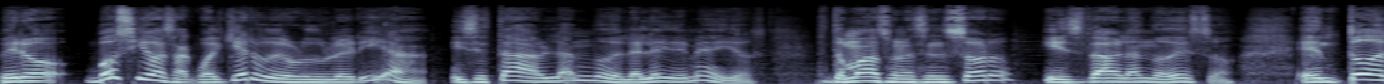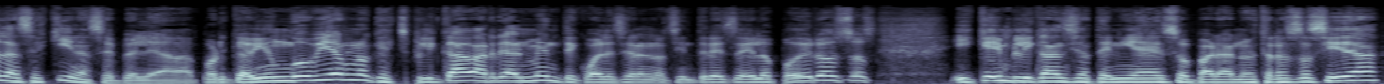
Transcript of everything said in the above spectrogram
Pero vos ibas a cualquier verdulería y se estaba hablando de la ley de medios. Te tomabas un ascensor y se estaba hablando de eso. En todas las esquinas se peleaba, porque había un gobierno que explicaba realmente cuáles eran los intereses de los poderosos y qué implicancias tenía eso para nuestra sociedad.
